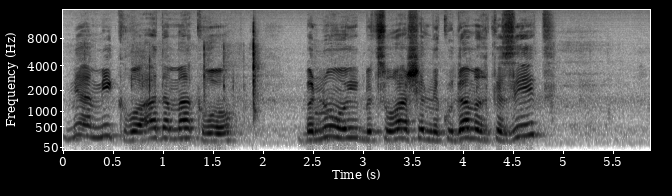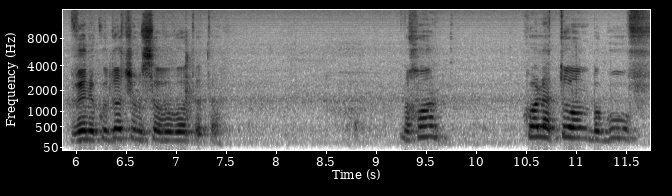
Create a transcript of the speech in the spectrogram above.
מהמיקרו עד המקרו בנוי בצורה של נקודה מרכזית ונקודות שמסובבות אותה. נכון? כל אטום בגוף,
